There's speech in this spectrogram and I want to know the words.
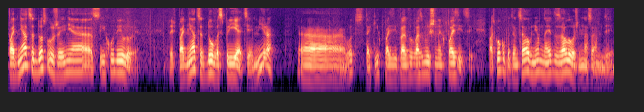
подняться до служения с Ихуда Илуя. То есть подняться до восприятия мира вот с таких пози- возвышенных позиций, поскольку потенциал в нем на это заложен на самом деле.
